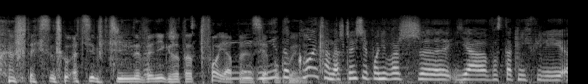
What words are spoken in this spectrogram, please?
w tej sytuacji być inny wynik, że to twoja pensja Nie do końca na szczęście, ponieważ e, ja w ostatniej chwili e,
